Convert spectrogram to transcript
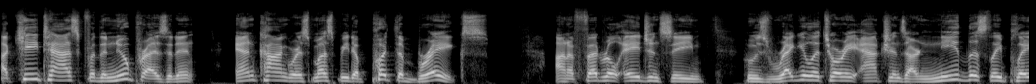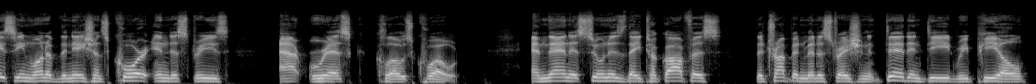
A key task for the new president and Congress must be to put the brakes on a federal agency whose regulatory actions are needlessly placing one of the nation's core industries at risk, close quote. And then, as soon as they took office, the Trump administration did indeed repeal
